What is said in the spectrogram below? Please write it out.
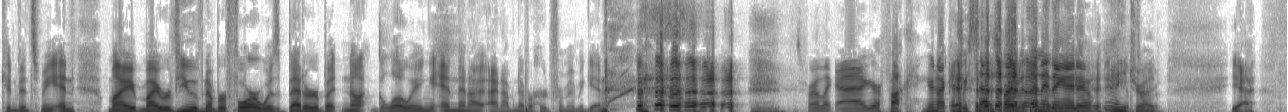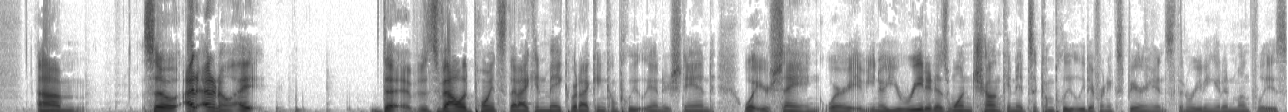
convince me and my my review of number 4 was better but not glowing and then I and I've never heard from him again. It's probably like, ah, you're a fuck. You're not going to be satisfied with anything I do. Yeah, he tried. yeah um so i, I don't know i the it's valid points that i can make but i can completely understand what you're saying where you know you read it as one chunk and it's a completely different experience than reading it in monthlies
